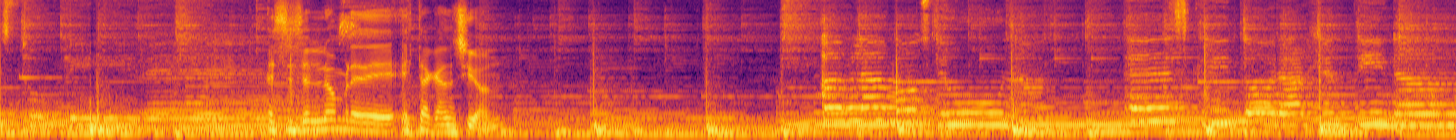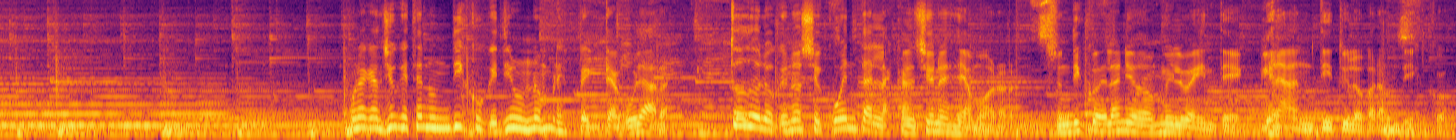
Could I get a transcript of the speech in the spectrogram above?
estupidez. Ese es el nombre de esta canción. Argentina. Una canción que está en un disco que tiene un nombre espectacular. Todo lo que no se cuenta en las canciones de amor. Es un disco del año 2020. Gran título para un disco.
